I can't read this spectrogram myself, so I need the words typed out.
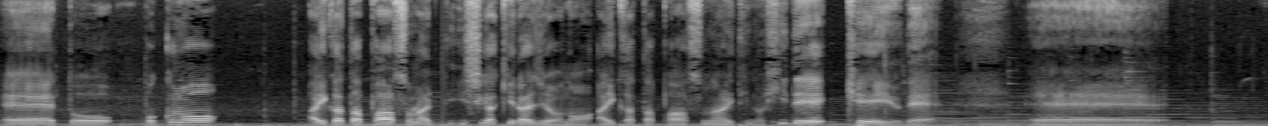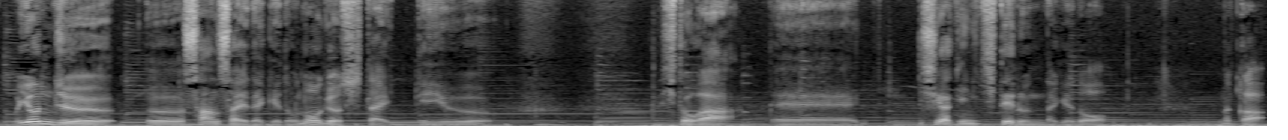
えーと、僕の相方パーソナリティ石垣ラジオの相方パーソナリティの秀経由で、えー、43歳だけど農業したいっていう人が、えー、石垣に来てるんだけどなんか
